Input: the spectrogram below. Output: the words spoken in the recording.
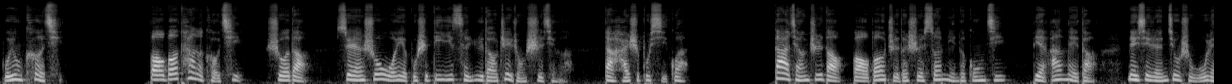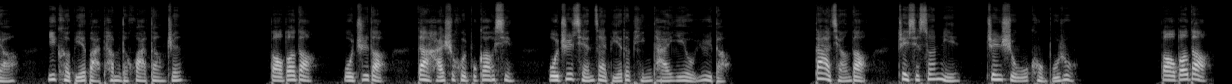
不用客气。”宝宝叹了口气，说道：“虽然说我也不是第一次遇到这种事情了，但还是不习惯。”大强知道宝宝指的是酸民的攻击，便安慰道：“那些人就是无聊。”你可别把他们的话当真。宝宝道：“我知道，但还是会不高兴。我之前在别的平台也有遇到。”大强道：“这些酸民真是无孔不入。”宝宝道：“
